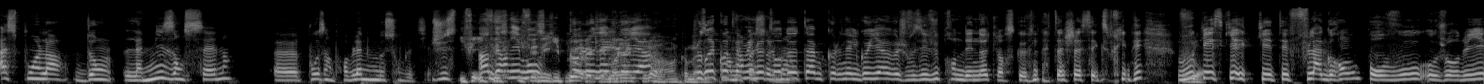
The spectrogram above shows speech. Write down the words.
à ce point-là dans la mise en scène euh, pose un problème, me semble-t-il. Juste un dernier mot, colonel Goya. Hein, je voudrais qu'on termine le tour de table. Colonel Goya, je vous ai vu prendre des notes lorsque Natacha s'exprimait. Vous, qu'est-ce qui, été flagrant pour vous aujourd'hui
